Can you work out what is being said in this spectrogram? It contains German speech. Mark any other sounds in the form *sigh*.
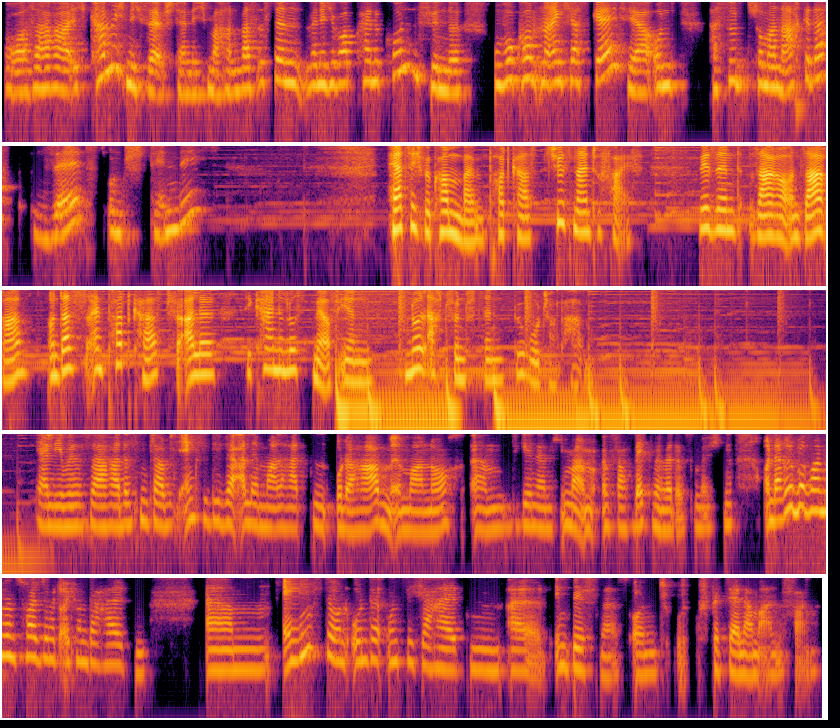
Oh, Sarah, ich kann mich nicht selbstständig machen. Was ist denn, wenn ich überhaupt keine Kunden finde? Und wo kommt denn eigentlich das Geld her? Und hast du schon mal nachgedacht, selbst und ständig? Herzlich willkommen beim Podcast Tschüss 9 to 5. Wir sind Sarah und Sarah und das ist ein Podcast für alle, die keine Lust mehr auf ihren 0815 Bürojob haben. Ja, liebe Sarah, das sind, glaube ich, Ängste, die wir alle mal hatten oder haben immer noch. Ähm, die gehen ja nicht immer einfach weg, wenn wir das möchten. Und darüber wollen wir uns heute mit euch unterhalten. Ähm, Ängste und Unter Unsicherheiten äh, im Business und speziell am Anfang.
